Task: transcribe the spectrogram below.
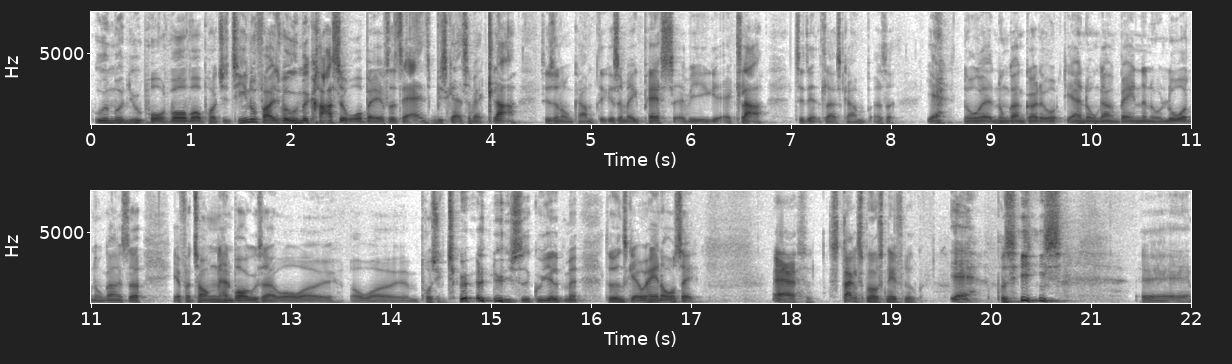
ude mod Newport, hvor, hvor Pochettino faktisk var ude med krasse ord bagefter og sagde, at vi skal altså være klar til sådan nogle kampe. Det kan simpelthen ikke passe, at vi ikke er klar til den slags kamp. Altså, ja, nogle, nogle gange gør det ondt. Ja, nogle gange banen er noget lort. Nogle gange så, ja, for tongen han brokkede sig over, øh, over øh, projektørlyset kunne hjælpe med. Døden skal jo have en årsag. Ja, altså, stang små snifnuk. Ja, præcis. Øh,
